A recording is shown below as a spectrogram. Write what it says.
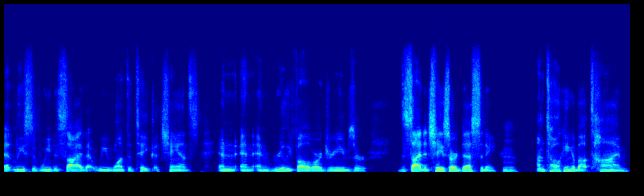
at least if we decide that we want to take a chance and and and really follow our dreams or decide to chase our destiny mm-hmm. i'm talking about time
